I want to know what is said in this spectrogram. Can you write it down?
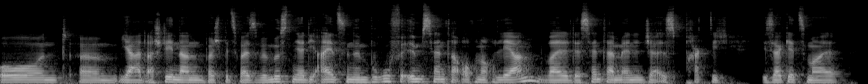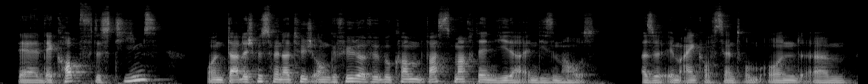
Und ähm, ja, da stehen dann beispielsweise, wir müssen ja die einzelnen Berufe im Center auch noch lernen, weil der Center Manager ist praktisch, ich sag jetzt mal, der, der Kopf des Teams. Und dadurch müssen wir natürlich auch ein Gefühl dafür bekommen, was macht denn jeder in diesem Haus, also im Einkaufszentrum. Und ähm,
